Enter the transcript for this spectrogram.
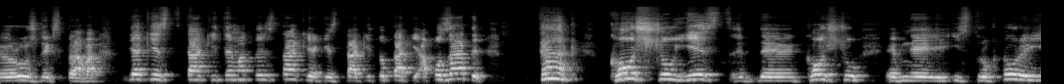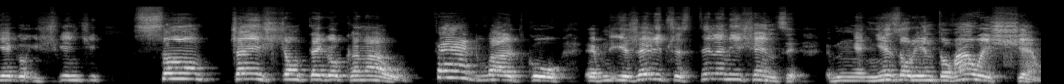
różnych sprawach. Jak jest taki temat, to jest taki, jak jest taki, to taki. A poza tym, tak, Kościół jest, e, Kościół e, i struktury jego i święci są częścią tego kanału. Tak, Waldku, e, jeżeli przez tyle miesięcy nie zorientowałeś się,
